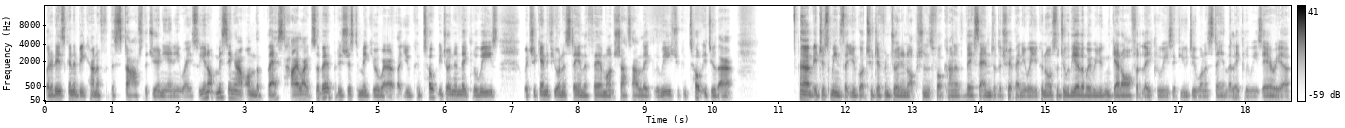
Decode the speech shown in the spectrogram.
But it is going to be kind of the start of the journey anyway. So you're not missing out on the best highlights of it, but it's just to make you aware that you can totally join in Lake Louise, which again, if you want to stay in the Fairmont Chateau Lake Louise, you can totally do that. Um, it just means that you've got two different joining options for kind of this end of the trip anyway. You can also do the other way where you can get off at Lake Louise if you do want to stay in the Lake Louise area.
